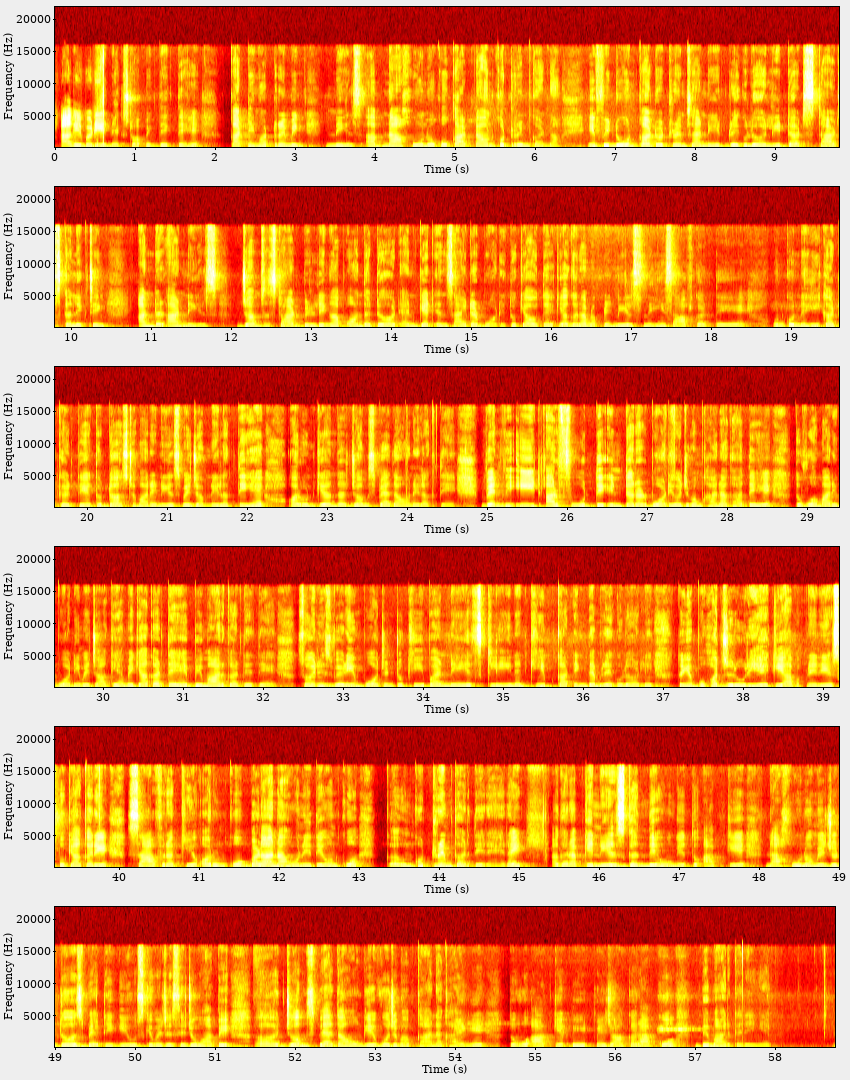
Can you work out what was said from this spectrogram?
आगे बढ़िए नेक्स्ट टॉपिक देखते हैं। कटिंग और ट्रिमिंग नेल्स अब नाखूनों को काटना, उनको ट्रिम करना। If you don't cut or trims our nail regularly that starts collecting under our nails germs start building up on the dirt and get inside our body तो क्या होता है कि अगर हम अपने नेल्स नहीं साफ़ करते हैं उनको नहीं कट करते हैं तो डस्ट हमारे नेल्स में जमने लगती है और उनके अंदर जम्स पैदा होने लगते हैं। When we eat our food they enter our body और जब हम खाना खाते हैं तो वो हमारी बॉडी में जाके हमें क्या करते हैं? बीमार कर देते हैं। So it is very important to keep our nails clean and keep cutting them regularly तो ये बहुत ज़रूरी है कि आप अपने नेल्स को क्या करें? साफ़ रखें और उनको बड़ा ना होने दें, उनको उनको ट्रिम करते रहें राइट अगर आपके नेल्स गंदे होंगे तो आपके नाखूनों में जो डर्स बैठेगी, उसके वजह से जो वहाँ पे जर्म्स पैदा होंगे, वो जब आप खाना खाएँगे तो वो आपके पेट में जाकर आपको बीमार करेंगे।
